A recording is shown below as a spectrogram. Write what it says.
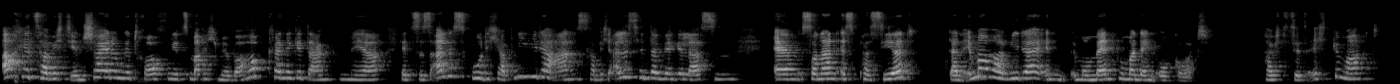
ach, jetzt habe ich die Entscheidung getroffen, jetzt mache ich mir überhaupt keine Gedanken mehr, jetzt ist alles gut, ich habe nie wieder Angst, habe ich alles hinter mir gelassen, ähm, sondern es passiert dann immer mal wieder in, im Moment, wo man denkt, oh Gott, habe ich das jetzt echt gemacht?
